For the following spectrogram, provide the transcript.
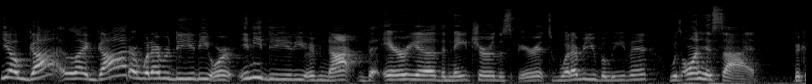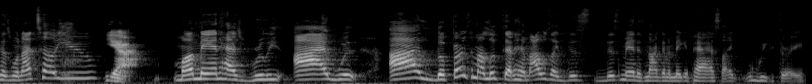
yo, God, like God or whatever deity or any deity, if not the area, the nature, the spirits, whatever you believe in, was on his side. Because when I tell you, Yeah. my man has really, I would, I the first time I looked at him, I was like, this, this man is not gonna make it past like week three.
